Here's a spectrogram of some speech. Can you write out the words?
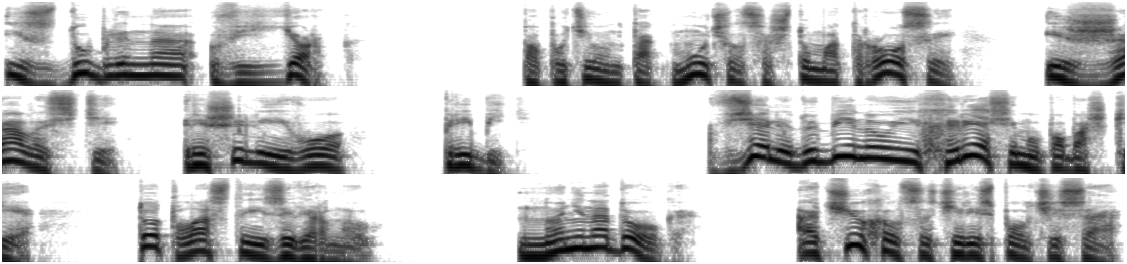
из Дублина в Йорк. По пути он так мучился, что матросы из жалости решили его прибить. Взяли дубину и хрясь ему по башке, тот ласты и завернул. Но ненадолго. Очухался через полчаса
